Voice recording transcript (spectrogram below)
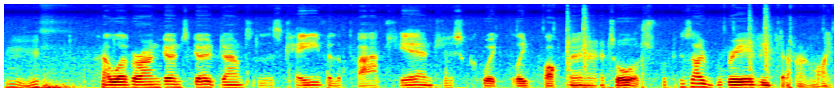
Hmm. However, I'm going to go down to this cave at the back here and just quickly pop in a torch because I really don't like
